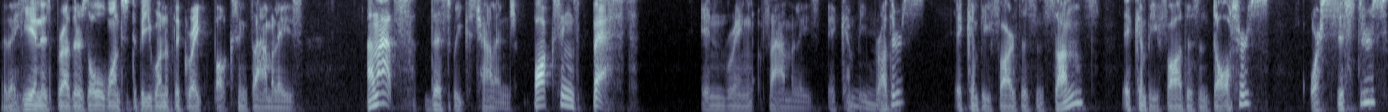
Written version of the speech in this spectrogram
whether he and his brothers all wanted to be one of the great boxing families. And that's this week's challenge. Boxing's best in ring families. It can be mm. brothers, it can be fathers and sons, it can be fathers and daughters, or sisters.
